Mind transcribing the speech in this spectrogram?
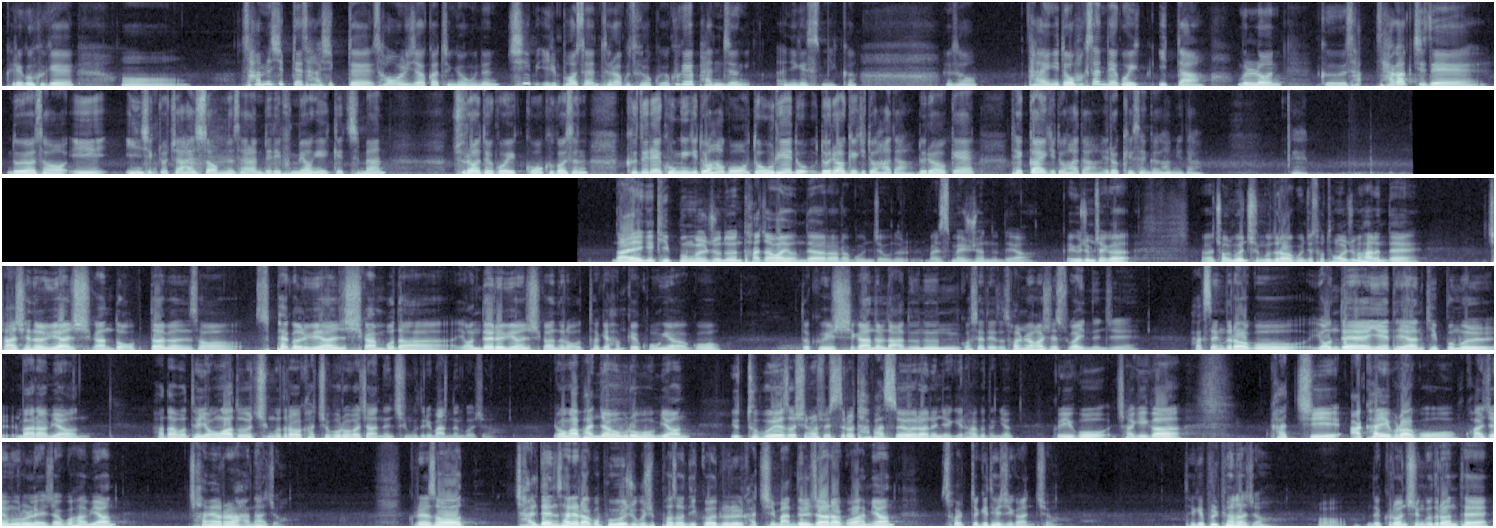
그리고 그게 어 30대 40대 서울 지역 같은 경우는 11%라고 들었고요 그게 반증 아니겠습니까 그래서 다행히도 확산되고 있, 있다 물론 그 사, 사각지대에 놓여서 이 인식조차 할 수 없는 사람들이 분명히 있겠지만 줄어들고 있고 그것은 그들의 공이기도 하고 또 우리의 노, 노력이기도 하다. 노력의 대가이기도 하다. 이렇게 생각합니다. 네. 나에게 기쁨을 주는 타자와 연대하라라고 이제 오늘 말씀해 주셨는데요. 그러니까 요즘 제가 어, 젊은 친구들하고 이제 소통을 좀 하는데 자신을 위한 시간도 없다면서 스펙을 위한 시간보다 연대를 위한 시간을 어떻게 함께 공유하고 또 그 시간을 나누는 것에 대해서 설명하실 수가 있는지 학생들하고 연대에 대한 기쁨을 말하면 하다못해 영화도 친구들하고 같이 보러 가지 않는 친구들이 많는 거죠. 영화 반장을 물어보면 유튜브에서 시노시스를 다 봤어요라는 얘기를 하거든요. 그리고 자기가 같이 아카이브라고 과제물을 내자고 하면 참여를 안 하죠. 그래서 잘된 사례라고 보여주고 싶어서 네 거를 같이 만들자라고 하면 설득이 되지가 않죠. 되게 불편하죠. 어, 근데 그런 친구들한테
